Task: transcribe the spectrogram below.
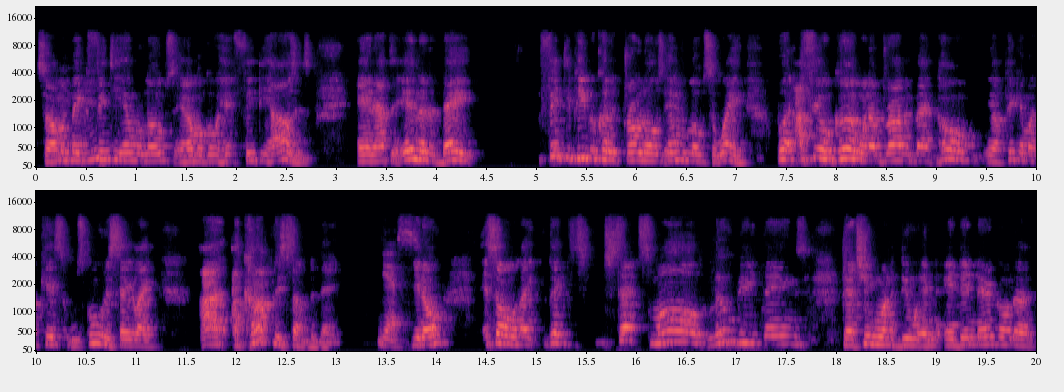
So I'm gonna make Mhm. 50 envelopes and I'm gonna go hit 50 houses. And at the end of the day, 50 people could have thrown those envelopes away. But I feel good when I'm driving back home, you know, picking my kids from school to say, like, I accomplished something today, yes. you know? So like they set small little bitty things that you want to do and, and then they're gonna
